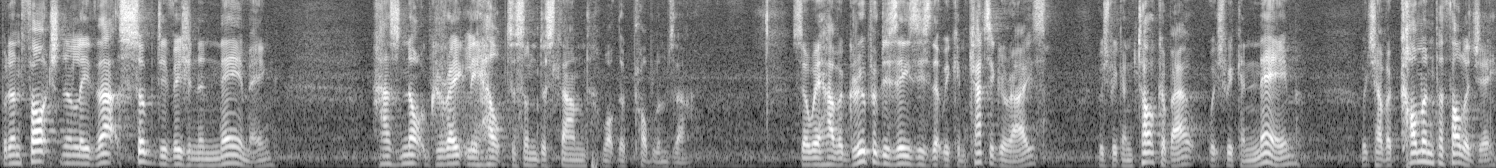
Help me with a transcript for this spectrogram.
but unfortunately that subdivision and naming has not greatly helped us understand what the problems are. So we have a group of diseases that we can categorize, which we can talk about, which we can name, which have a common pathology,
